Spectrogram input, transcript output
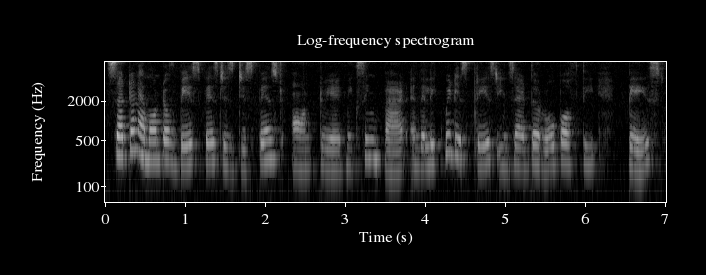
Certain amount of base paste is dispensed onto a mixing pad and the liquid is placed inside the rope of the paste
